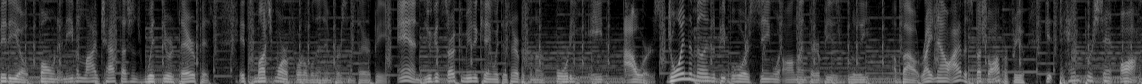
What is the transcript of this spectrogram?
video, phone, and even live chat sessions with your therapist. It's much more affordable than in person therapy, and you can start communicating with your therapist in under 48 hours. Join the millions of people who are seeing what online therapy is really about. Right now, I have a special offer for you. Get 10% off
